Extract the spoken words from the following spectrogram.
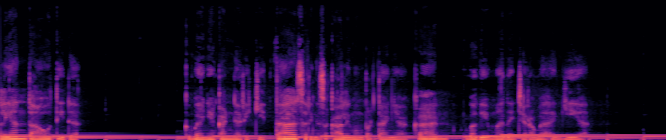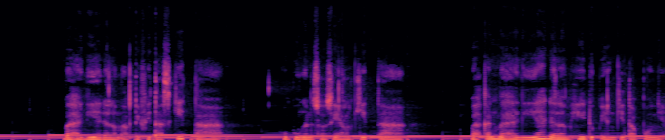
Kalian tahu tidak? Kebanyakan dari kita sering sekali mempertanyakan bagaimana cara bahagia. Bahagia dalam aktivitas kita, hubungan sosial kita, bahkan bahagia dalam hidup yang kita punya.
